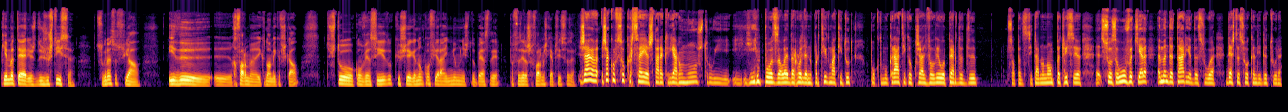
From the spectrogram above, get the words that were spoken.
que em matérias de justiça, de segurança social e de eh, reforma económica fiscal, estou convencido que o Chega não confiará em nenhum ministro do PSD para fazer as reformas que é preciso fazer. Já, já confessou que receia estar a criar um monstro e, e, e impôs a lei da rolha no partido, uma atitude pouco democrática, o que já lhe valeu a perda de só para citar um nome, Patrícia uh, Sousa Uva, que era a mandatária da sua, desta sua candidatura.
